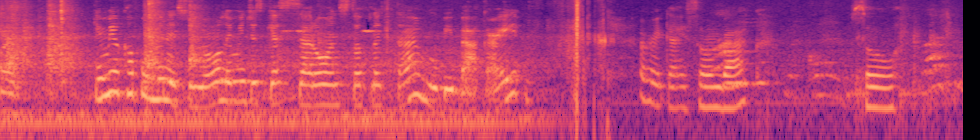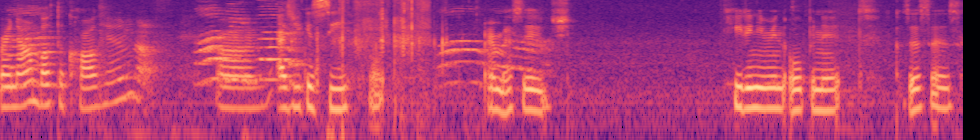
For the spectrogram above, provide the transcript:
but give me a couple minutes, you know, let me just get settled and stuff like that, we'll be back, alright? Alright guys, so I'm back. So right now I'm about to call him. Um, as you can see, our message, he didn't even open it because it says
